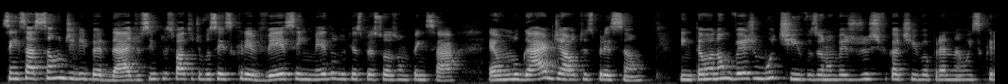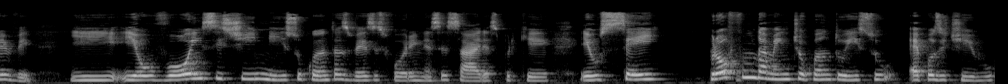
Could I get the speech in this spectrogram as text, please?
sensação de liberdade. O simples fato de você escrever sem medo do que as pessoas vão pensar é um lugar de autoexpressão. Então eu não vejo motivos, eu não vejo justificativa para não escrever. E, e, eu vou insistir nisso quantas vezes forem necessárias, porque eu sei profundamente o quanto isso é positivo,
